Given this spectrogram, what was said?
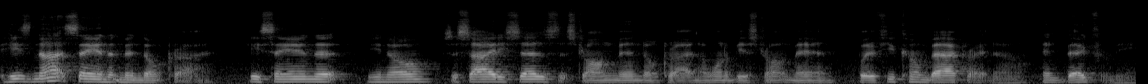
he's not saying that men don't cry. He's saying that, you know, society says that strong men don't cry, and I want to be a strong man. But if you come back right now and beg for me,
